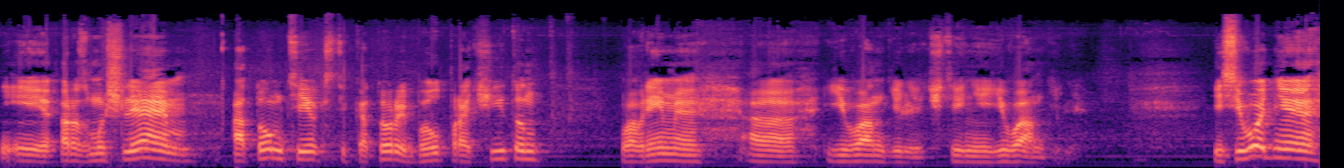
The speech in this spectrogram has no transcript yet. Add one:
и размышляем о том тексте, который был прочитан во время э, Евангелия, чтения Евангелия. И сегодня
